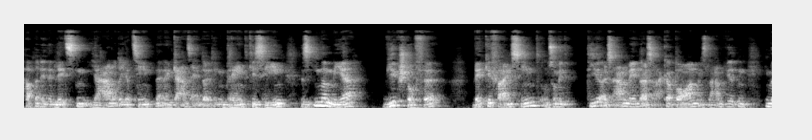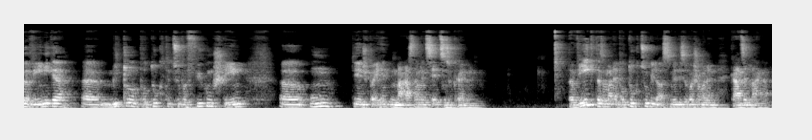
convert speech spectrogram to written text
hat man in den letzten Jahren oder Jahrzehnten einen ganz eindeutigen Trend gesehen, dass immer mehr Wirkstoffe weggefallen sind und somit dir als Anwender, als Ackerbauern, als Landwirten immer weniger äh, Mittel und Produkte zur Verfügung stehen, um die entsprechenden Maßnahmen setzen zu können. Der Weg, dass einmal ein Produkt zugelassen wird, ist aber schon mal ein ganz langer.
